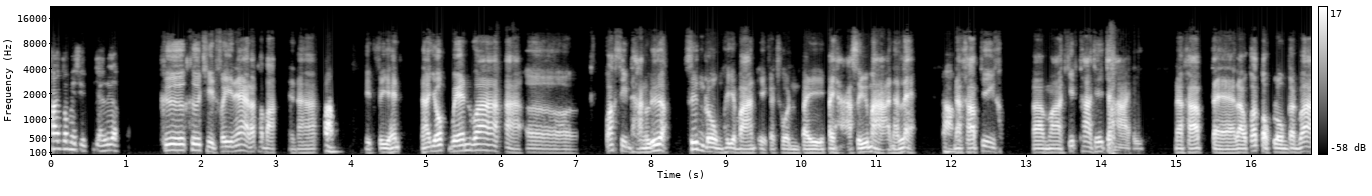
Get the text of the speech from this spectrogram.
ท่านก็มีสิทธิ์อย่าเลือก คือคือฉีดฟรีแน่รัฐบาลเนี่ยนะฮะครับฉีดฟรีให้นะยกเว้นว่าเอ่อวัคซีนทางเลือก ซึ่งโรงพยาบาลเอกชนไปไปหาซื้อมาอันนั้นแหละครับนะครับ ที่เอามาคิดค่าใช้จ่ายนะครับ แต่เราก็ตกลงกันว่า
